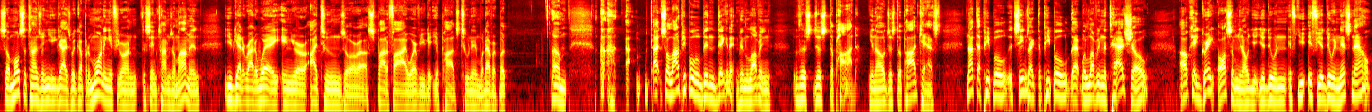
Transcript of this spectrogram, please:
so most of the times when you guys wake up in the morning, if you're on the same time zone I'm in, you get it right away in your iTunes or uh, Spotify, wherever you get your pods, tune in, whatever. But um, so a lot of people have been digging it, been loving this, just the pod, you know, just the podcast. Not that people, it seems like the people that were loving the Taz show. Okay, great, awesome. You know, you're doing if you if you're doing this now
